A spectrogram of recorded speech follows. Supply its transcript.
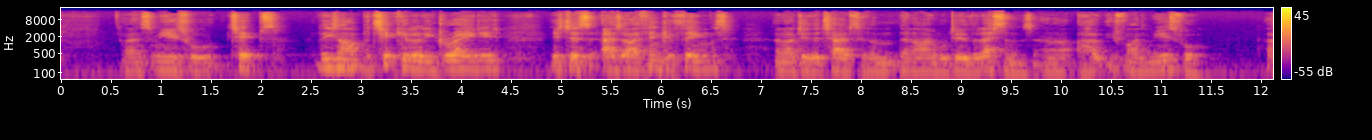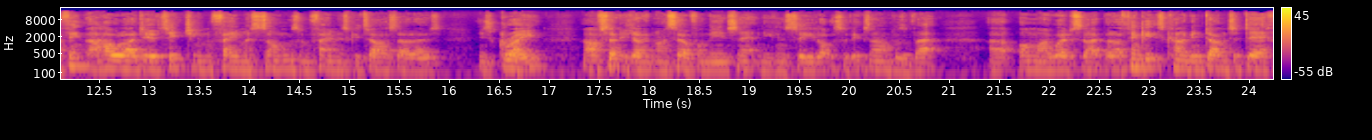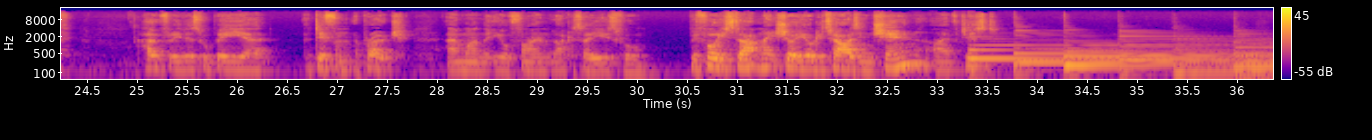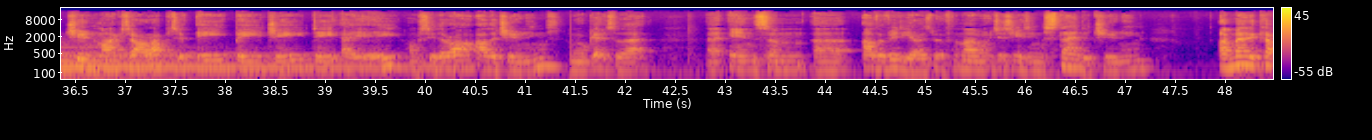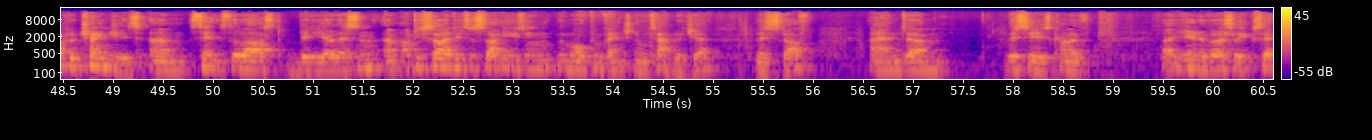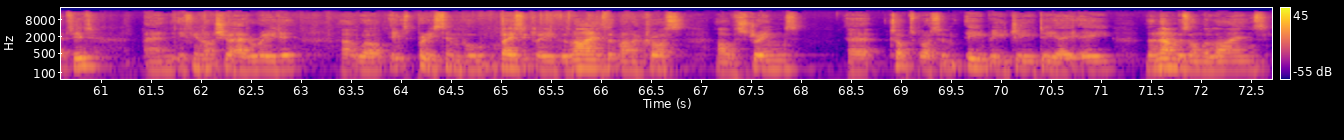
and some useful tips. These aren't particularly graded, it's just as I think of things and I do the tabs to them, then I will do the lessons and I, I hope you find them useful. I think the whole idea of teaching famous songs and famous guitar solos is great. I've certainly done it myself on the internet and you can see lots of examples of that uh, on my website, but I think it's kind of been done to death. Hopefully this will be uh, a different approach and one that you'll find, like I say, useful. Before you start, make sure your guitar is in tune. I've just tuned my guitar up to E, B, G, D, A, E. Obviously there are other tunings, and we'll get to that uh, in some uh, other videos, but for the moment we're just using standard tuning. I've made a couple of changes um, since the last video lesson. Um, I've decided to start using the more conventional tablature, this stuff, and um, this is kind of uh, universally accepted. And if you're not sure how to read it, uh, well, it's pretty simple. Basically, the lines that run across are the strings, uh, top to bottom, E, B, G, D, A, E. The numbers on the lines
